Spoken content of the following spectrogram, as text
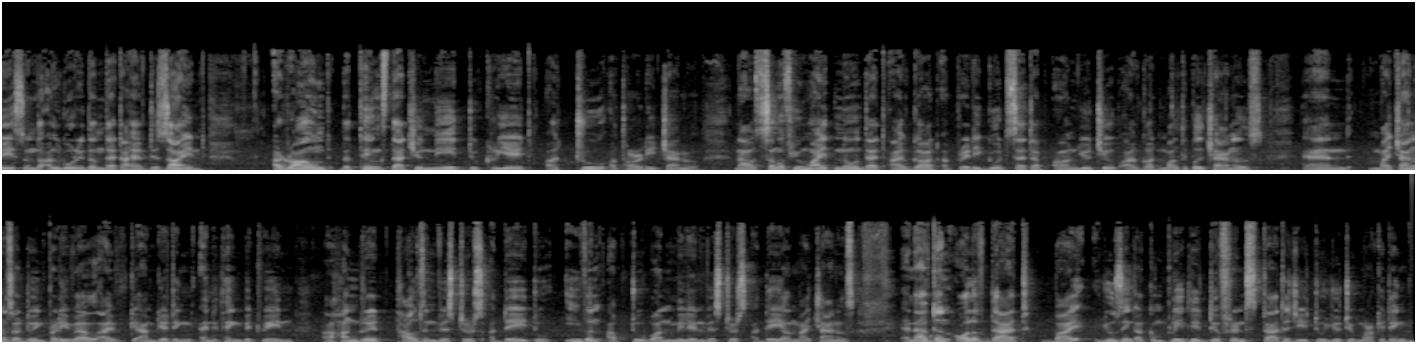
based on the algorithm that I have designed around the things that you need to create a true authority channel. Now some of you might know that I've got a pretty good setup on YouTube. I've got multiple channels and my channels are doing pretty well. i am getting anything between a hundred thousand visitors a day to even up to 1 million visitors a day on my channels and I've done all of that by using a completely different strategy to YouTube marketing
